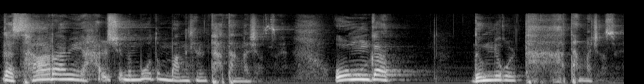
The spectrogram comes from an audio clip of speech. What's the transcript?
그러니까 사람이 할 수 있는 모든 망신을 다 당하셨어요. 온갖 능력을 다 당하셨어요.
